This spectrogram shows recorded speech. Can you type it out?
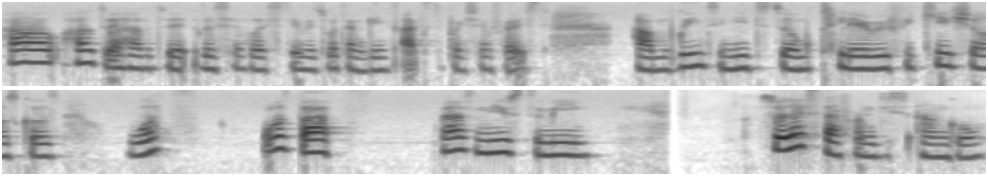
how, how do I have the, the self esteem? Is what I'm going to ask the person first. I'm going to need some clarifications because what, what's that? That's news to me. So let's start from this angle.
